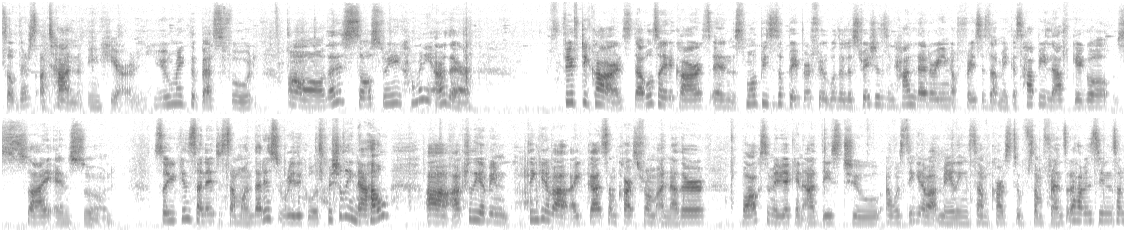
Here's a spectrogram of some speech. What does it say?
So there's a ton in here. You make the best food. Oh, that is so sweet. How many are there? 50 cards, double-sided cards, and small pieces of paper filled with illustrations and hand lettering of phrases that make us happy, laugh, giggle, sigh, and soon. So you can send it to someone. That is really cool, especially now. Uh, actually, I've been thinking about, I got some cards from another box, and maybe I can add these to, I was thinking about mailing some cards to some friends that I haven't seen in some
